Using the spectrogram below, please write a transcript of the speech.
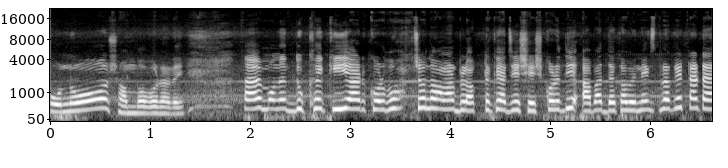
কোনো সম্ভাবনা নেই। মনের দুঃখে কী আর করব? চলো আমার ব্লগটাকে আজকে শেষ করে দিই। আবার দেখাবে নেক্সট ব্লগে টাটা!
